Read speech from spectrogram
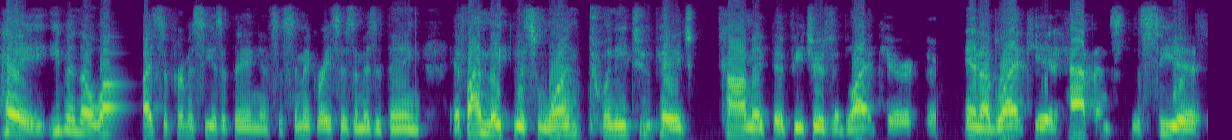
hey, even though white supremacy is a thing and systemic racism is a thing, if I make this one 22 page comic that features a black character and a black kid happens to see it,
